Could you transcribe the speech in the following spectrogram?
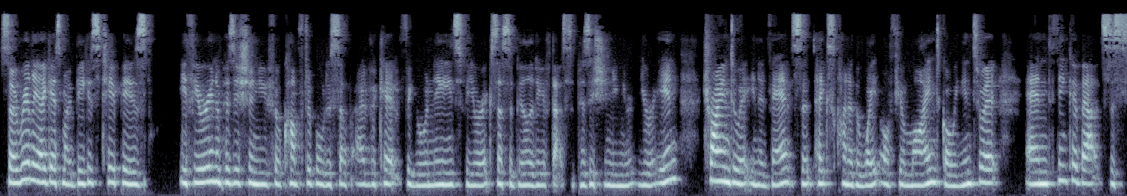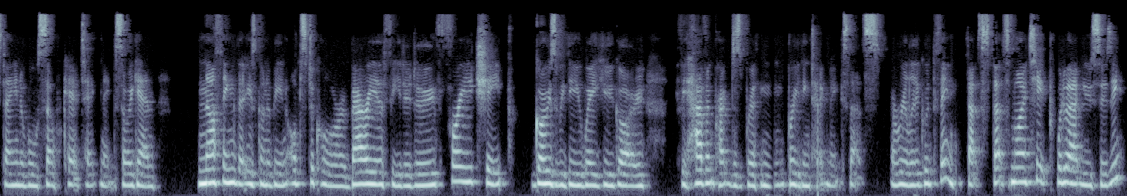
So, really, I guess my biggest tip is if you're in a position you feel comfortable to self advocate for your needs, for your accessibility, if that's the position you're in, try and do it in advance. So it takes kind of the weight off your mind going into it and think about sustainable self care techniques. So, again, nothing that is going to be an obstacle or a barrier for you to do, free, cheap, goes with you where you go. If you haven't practiced breathing breathing techniques, that's a really good thing. That's that's my tip. What about you, Susie?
